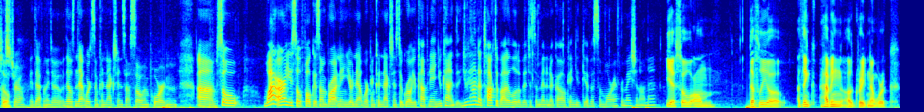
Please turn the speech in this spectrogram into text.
So. That's true. It definitely do. Those networks and connections are so important. Um, so, why are you so focused on broadening your network and connections to grow your company? And you kind you kind of talked about it a little bit just a minute ago. Can you give us some more information on that? Yeah. So, um, definitely, uh, I think having a great network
